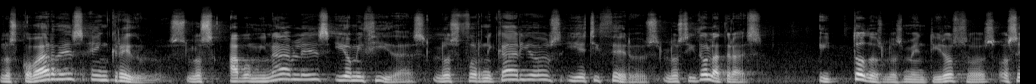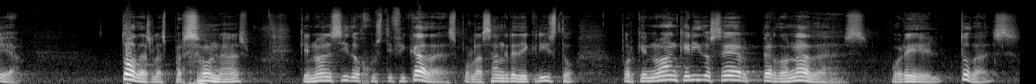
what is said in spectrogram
los cobardes e incrédulos, los abominables y homicidas, los fornicarios y hechiceros, los idólatras y todos los mentirosos, o sea, todas las personas que no han sido justificadas por la sangre de Cristo, porque no han querido ser perdonadas por Él, todas,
